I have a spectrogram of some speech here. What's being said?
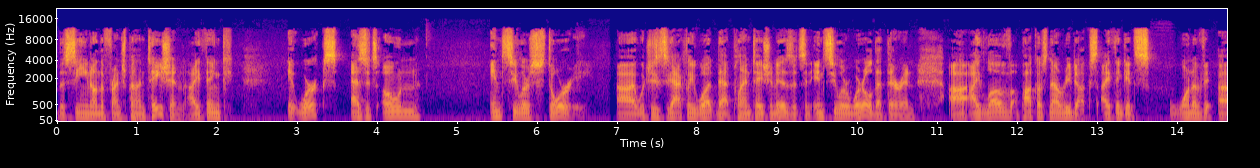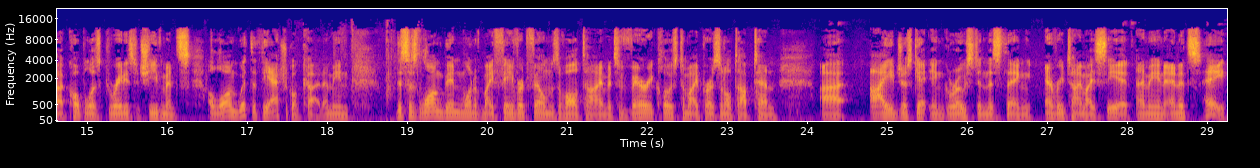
the scene on the French plantation. I think it works as its own insular story. Uh, which is exactly what that plantation is. It's an insular world that they're in. Uh, I love Apocalypse Now Redux. I think it's one of uh, Coppola's greatest achievements, along with the theatrical cut. I mean, this has long been one of my favorite films of all time. It's very close to my personal top 10. Uh, I just get engrossed in this thing every time I see it. I mean, and it's, hey,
